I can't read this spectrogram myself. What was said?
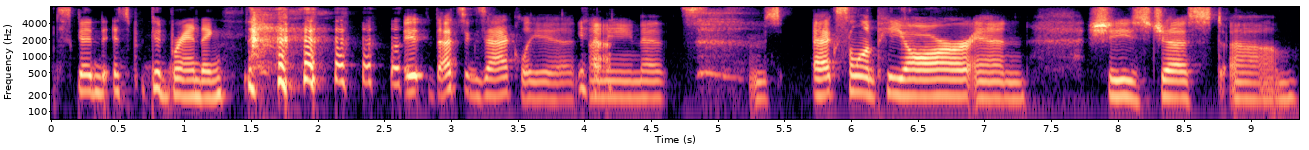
it's good. It's good branding. It, that's exactly it. Yeah. I mean, it's, it's excellent PR, and she's just um,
